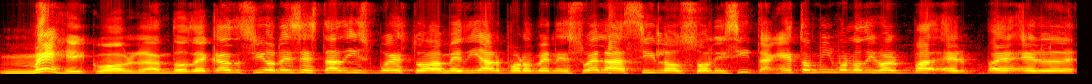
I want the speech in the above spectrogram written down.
México, hablando de canciones, está dispuesto a mediar por Venezuela si lo solicitan. Esto mismo lo dijo el, el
